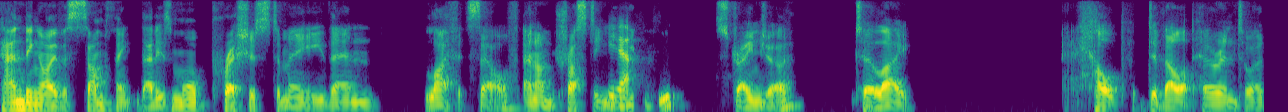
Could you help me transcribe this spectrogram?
handing over something that is more precious to me than life itself and i'm trusting yeah. you stranger to like help develop her into a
